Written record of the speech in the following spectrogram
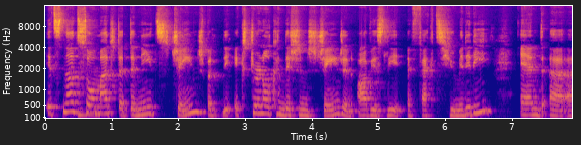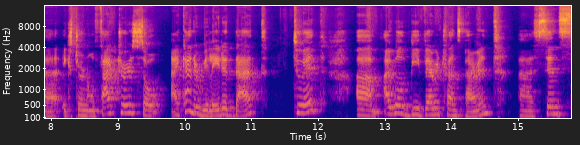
It's not mm-hmm. so much that the needs change, but the external conditions change and obviously affects humidity and uh, uh, external factors. So I kind of related that to it. Um, I will be very transparent. Uh, since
